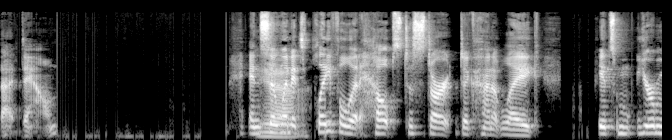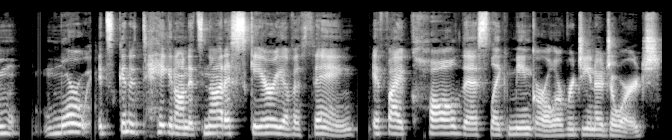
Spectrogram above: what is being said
that down. And so when it's playful, it helps to start to kind of like, it's you're more it's going to take it on it's not as scary of a thing if i call this like mean girl or regina george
